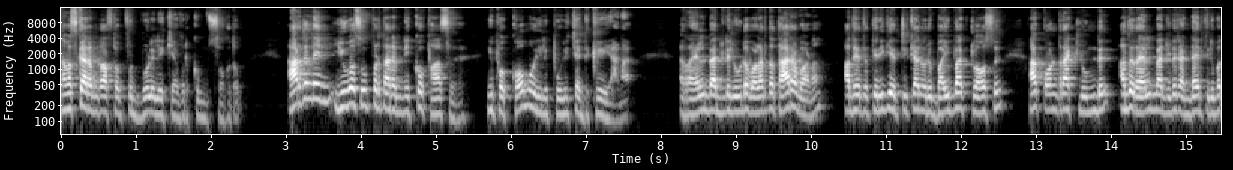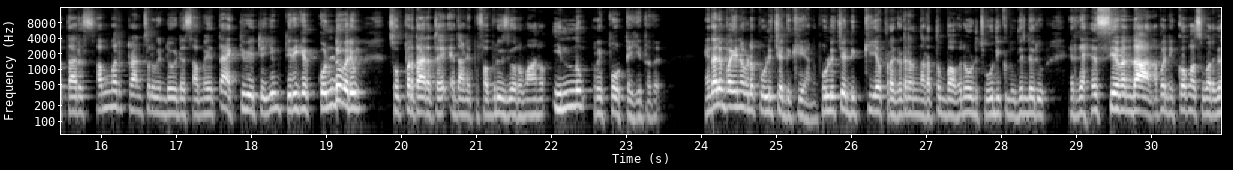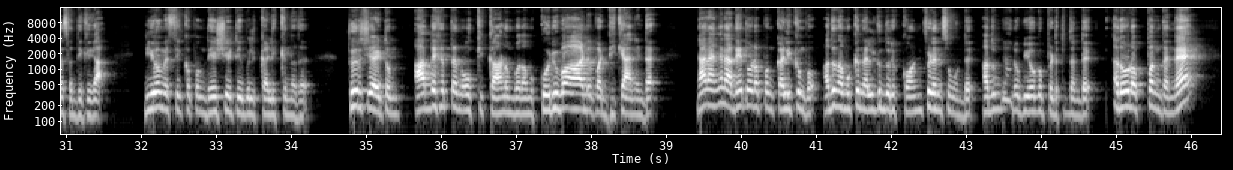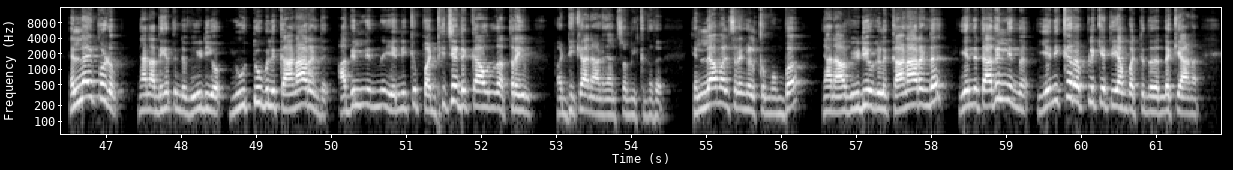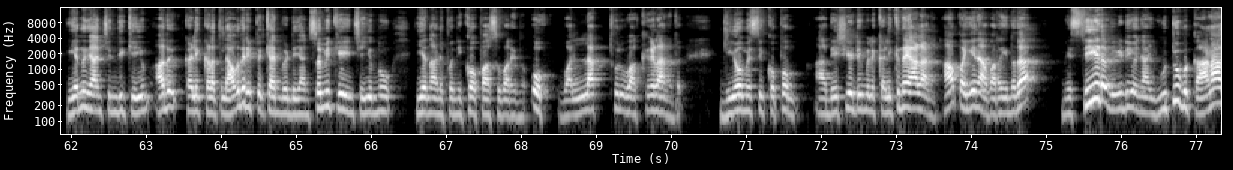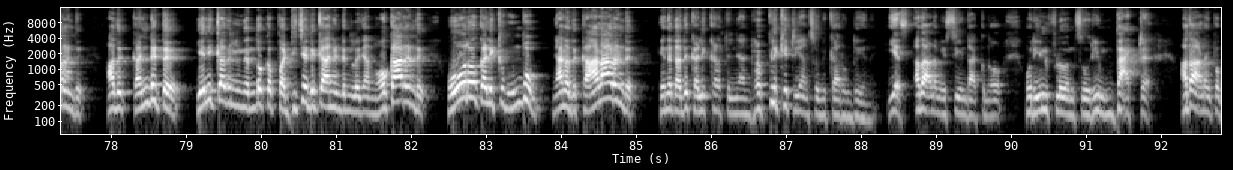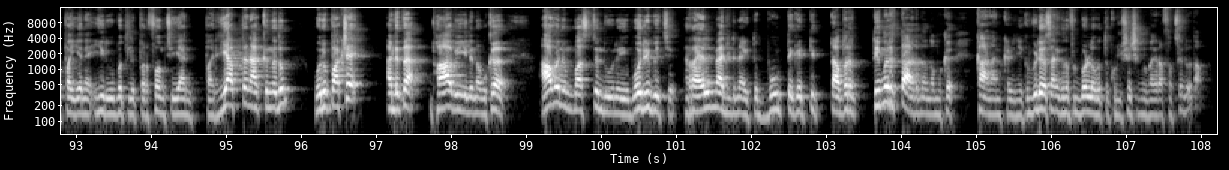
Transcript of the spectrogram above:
നമസ്കാരം draft of ഫുട്ബോളിലേക്ക് അവർക്കും സ്വാഗതം. അർജന്റീൻ യുവ സൂപ്പർ താരം നിക്കോ പാസ് ഇപ്പോൾ കോമോയിൽ പൊളിച്ചെടുക്കുകയാണ്. റയൽ ബാറ്റിലൂടെ വളർന്ന താരമാണ്. അദ്ദേഹത്തെ തിരികെ എത്തിക്കാൻ ഒരു ബൈബാക്ക് ക്ലോസ് ആ കോൺട്രാക്റ്റിലുണ്ട് അത് റയൽ മാഡ്രിഡ് രണ്ടായിരത്തി ഇരുപത്തി ആറ് സമ്മർ ട്രാൻസ്ഫർ വിൻഡോയുടെ സമയത്ത് ആക്ടിവേറ്റ് ചെയ്യും തിരികെ കൊണ്ടുവരും സൂപ്പർ താരത്തെ എന്നാണ് ഇപ്പോൾ ഫബ്രൂസിയോ റൊമാനോ ഇന്നും റിപ്പോർട്ട് ചെയ്യുന്നത്. എന്തായാലും പയ്യൻ അവിടെ പൊളിച്ചെടുക്കുകയാണ്. പൊളിച്ചെടുക്കിയ പ്രകടനം നടത്തുമ്പോൾ അവനോട് ചോദിക്കുന്നു ഇതിന്റെ ഒരു രഹസ്യം എന്താണ്? അപ്പോൾ നിക്കോഫാസ് പറഞ്ഞത് ശ്രദ്ധിക്കുക. ലിയോ മെസ്സിക്കൊപ്പം ദേശീയ ടീമിൽ കളിക്കുന്നത് തീർച്ചയായിട്ടും അദ്ദേഹത്തെ നോക്കി കാണുമ്പോൾ നമുക്ക് ഒരുപാട് പഠിക്കാനുണ്ട്. ഞാൻ അങ്ങനെ അദ്ദേഹത്തോടൊപ്പം കളിക്കുമ്പോൾ അത് നമുക്ക് നൽകുന്ന ഒരു കോൺഫിഡൻസും ഉണ്ട്. അതും ഞാൻ ഉപയോഗപ്പെടുത്തുന്നുണ്ട്. അതോടൊപ്പം തന്നെ എല്ലായ്പ്പോഴും ഞാൻ അദ്ദേഹത്തിന്റെ വീഡിയോ യൂട്യൂബിൽ കാണാറുണ്ട്. അതിൽ നിന്ന് എനിക്ക് പഠിച്ചെടുക്കാവുന്നത് അത്രയും പഠിക്കാനാണ് ഞാൻ ശ്രമിക്കുന്നത്. എല്ലാ മത്സരങ്ങൾക്കും മുമ്പ് ഞാൻ ആ വീഡിയോകൾ കാണാറുണ്ട്. എന്നിട്ട് അതിൽ നിന്ന് എനിക്ക് റെപ്ലിക്കേറ്റ് ചെയ്യാൻ പറ്റുന്നത് എന്തൊക്കെയാണ് എന്ന് ഞാൻ ചിന്തിക്കുകയും അത് കളിക്കളത്തിൽ അവതരിപ്പിക്കാൻ വേണ്ടി ഞാൻ ശ്രമിക്കുകയും ചെയ്യുന്നു എന്നാണ് ഇപ്പോൾ നിക്കോപാസ് പറയുന്നത്. ഓ വല്ലാത്തൊരു വാക്കുകളാണത്. ലിയോ മെസ്സിക്കൊപ്പം ആ ദേശീയ ടീമിൽ കളിക്കുന്നയാളാണ്. ആ പയ്യനാ പറയുന്നത്. മെസ്സിയുടെ വീഡിയോ ഞാൻ യൂട്യൂബ് കാണാറുണ്ട്. അത് കണ്ടിട്ട് എനിക്കതിൽ നിന്ന് എന്തൊക്കെ പഠിച്ചെടുക്കാനുണ്ടെന്നുള്ളത് ഞാൻ നോക്കാറുണ്ട്. ഓരോ കളിക്ക് മുമ്പും ഞാൻ അത് കാണാറുണ്ട്. എന്നിട്ട് അത് കളിക്കളത്തിൽ ഞാൻ റെപ്ലിക്കേറ്റ് ചെയ്യാൻ ശ്രമിക്കാറുണ്ട് എന്ന്. യെസ് അതാണ് മെസ്സി ഉണ്ടാക്കുന്ന ഒരു ഇൻഫ്ലുവൻസ് ഒരു ഇമ്പാക്റ്റ് അതാണ് ഇപ്പോൾ പയ്യനെ ഈ രൂപത്തിൽ പെർഫോം ചെയ്യാൻ പര്യാപ്തനാക്കുന്നതും. ഒരു പക്ഷേ അടുത്ത ഭാവിയിൽ നമുക്ക് അവനും മസ്റ്റും ഡൂനയും ഒരുമിച്ച് റയൽ മാഡ്രിഡിനായിട്ട് ബൂട്ട് കെട്ടി തവർ തിമിർത്താടുന്നത് നമുക്ക് കാണാൻ കഴിഞ്ഞേക്കും. വീഡിയോ സാധിക്കുന്ന ഫുട്ബോൾ ലോകത്തെ വിശേഷങ്ങൾ ഭയങ്കര ഫ്ലക്സ് എത്താം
